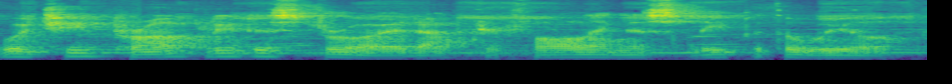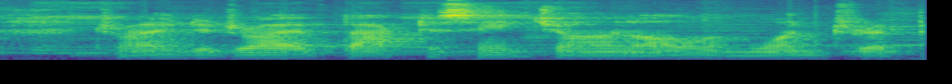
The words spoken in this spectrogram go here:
which he promptly destroyed after falling asleep at the wheel, trying to drive back to St. John all in one trip.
